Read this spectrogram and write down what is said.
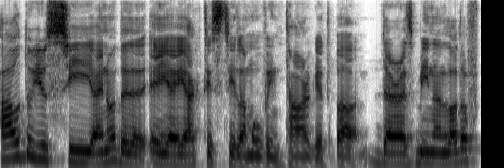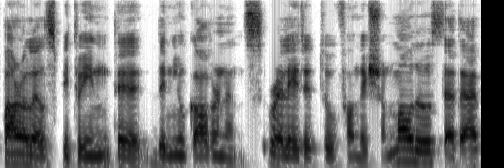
how do you see? I know the AI Act is still a moving target, but there has been a lot of parallels between the, the new governance related to foundation models that have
